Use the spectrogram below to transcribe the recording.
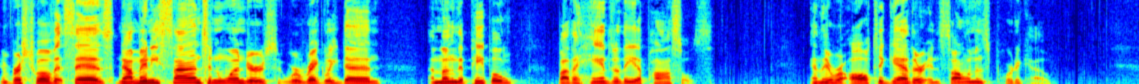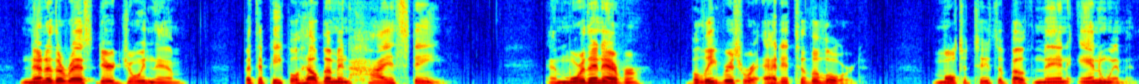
In verse 12 it says, Now many signs and wonders were regularly done among the people by the hands of the apostles. And they were all together in Solomon's portico. None of the rest dared join them, but the people held them in high esteem. And more than ever, believers were added to the Lord, multitudes of both men and women,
